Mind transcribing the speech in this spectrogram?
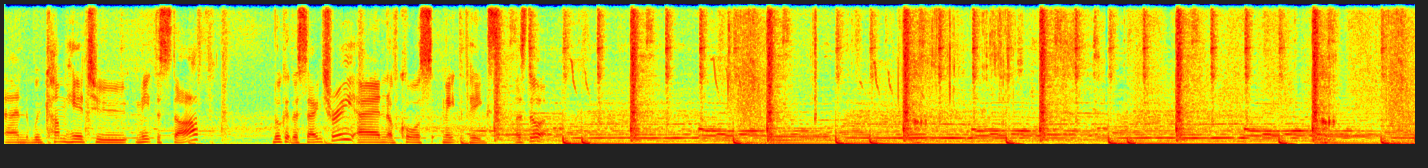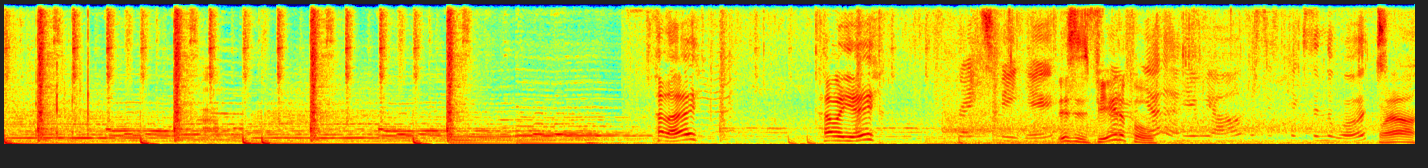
And we come here to meet the staff, look at the sanctuary, and of course meet the pigs. Let's do it. How are you? Great to meet you. This is beautiful. Yeah, here we are. This is Pigs in the Wood. Wow.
